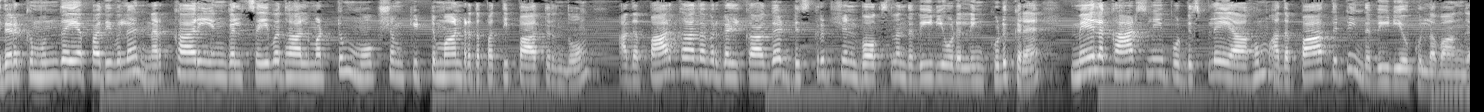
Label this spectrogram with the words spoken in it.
இதற்கு முந்தைய பதிவில் நற்காரியங்கள் செய்வதால் மட்டும் மோட்சம் கிட்டுமான்றதை பற்றி பார்த்துருந்தோம். அதை பார்க்காதவர்களுக்காக டிஸ்கிரிப்ஷன் பாக்ஸில் அந்த வீடியோட லிங்க் கொடுக்குறேன். மேலே கார்ட்ஸ்லேயும் இப்போ டிஸ்பிளே ஆகும். அதை பார்த்துட்டு இந்த வீடியோக்குள்ளே வாங்க.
